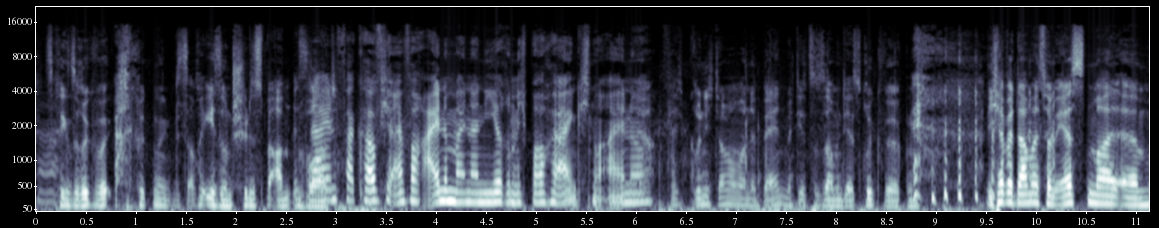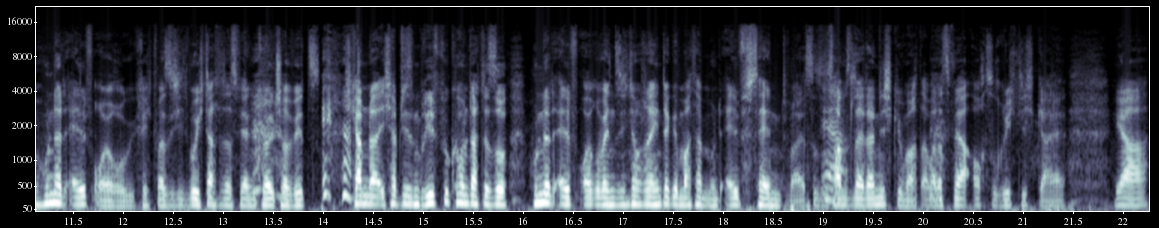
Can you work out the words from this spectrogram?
Das kriegen sie rückwirkend. Ach, rückwirkend ist auch eh so ein schönes Bis Beamtenwort. dahin verkaufe ich einfach eine meiner Nieren. Ich brauche ja eigentlich nur eine. Ja, vielleicht gründe ich doch noch mal eine Band mit dir zusammen, die heißt rückwirkend. ich habe ja damals beim ersten Mal ähm, 111 Euro gekriegt, was ich, wo ich dachte, das wäre ein Kölscher Witz. Ich kam da, ich habe diesen Brief bekommen, dachte so 111 Euro, wenn sie sich noch dahinter gemacht haben und 11 Cent, weißt du. Das Ja. haben sie leider nicht gemacht, aber das wäre auch so richtig geil. Ja,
